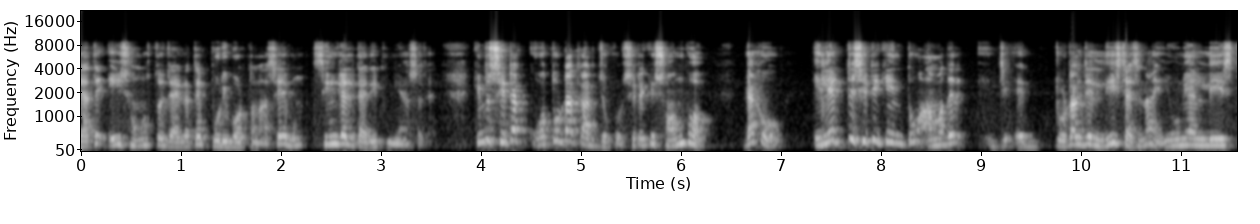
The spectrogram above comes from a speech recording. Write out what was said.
যাতে এই সমস্ত জায়গাতে পরিবর্তন আসে এবং সিঙ্গেল ট্যারিফ নিয়ে আসা যায়। কিন্তু সেটা কতটা কার্যকর, সেটা কি সম্ভব? দেখো ইলেকট্রিসিটি কিন্তু আমাদের যে টোটাল যে লিস্ট আছে না union list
